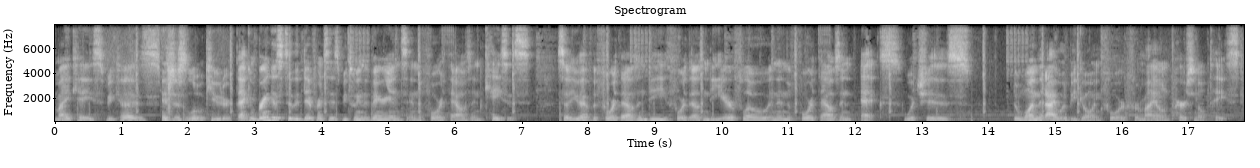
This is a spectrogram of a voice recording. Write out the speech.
my case because it's just a little cuter. That can bring us to the differences between the variants in the 4000 cases. So you have the 4000D, 4000D Airflow, and then the 4000X, which is the one that I would be going for for my own personal taste.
